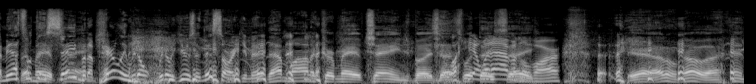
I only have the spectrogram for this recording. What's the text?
I mean, that's That what they have say, but apparently we don't we don't use it in this argument. That moniker may have changed, but that's what yeah, they what happened, say. LeVar? Yeah, I don't know.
